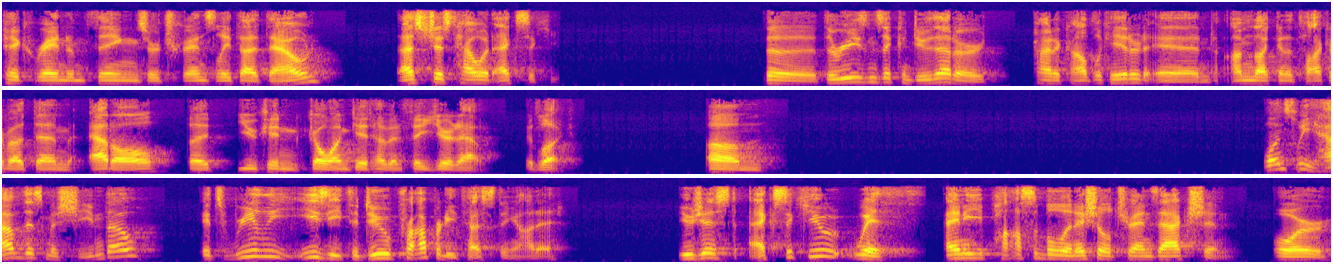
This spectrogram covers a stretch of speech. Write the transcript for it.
pick random things or translate that down. That's just how it executes. The, the reasons it can do that are kind of complicated, and I'm not going to talk about them at all, but you can go on GitHub and figure it out. Good luck. Um, once we have this machine, though, it's really easy to do property testing on it. You just execute with any possible initial transaction or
